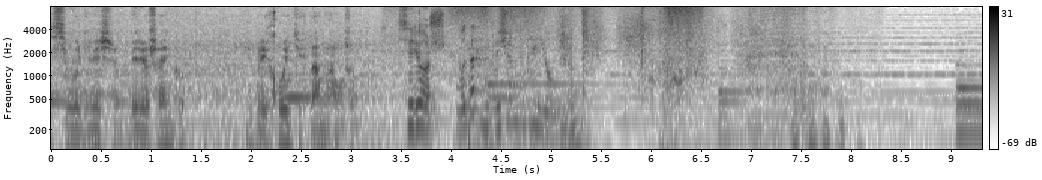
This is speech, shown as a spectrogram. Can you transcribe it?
Сегодня вечером берешь Аньку и приходите к нам на ужин. Сереж, вот это запрещенный прием. Mm-hmm.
